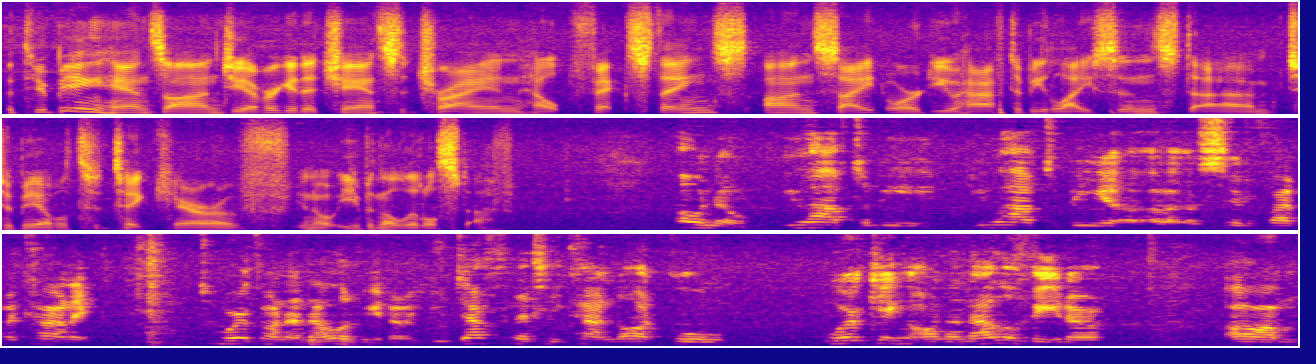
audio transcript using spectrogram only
With you being hands-on, do you ever get a chance to try and help fix things on site, or do you have to be licensed um, to be able to take care of, you know, even the little stuff? Oh no, you have to be you have to be a, a certified mechanic to work on an elevator. You definitely cannot go working on an elevator um,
